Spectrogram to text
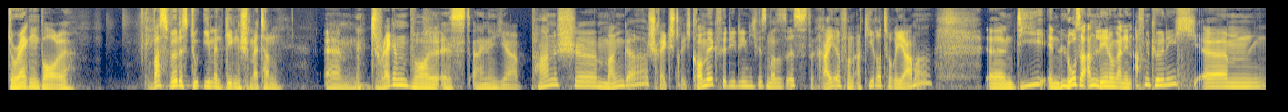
Dragon Ball? Was würdest du ihm entgegenschmettern? Ähm, Dragon Ball ist eine japanische Manga, Schrägstrich Comic, für die, die nicht wissen, was es ist, Reihe von Akira Toriyama, äh, die in loser Anlehnung an den Affenkönig ähm,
